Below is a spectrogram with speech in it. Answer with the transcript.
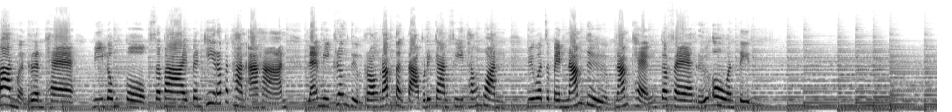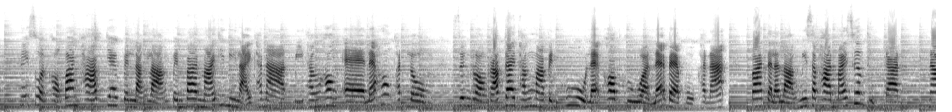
บ้านเหมือนเรือนแพมีลมโกก สบาย เป็นที่รับประทานอาหาร และมีเครื่องดื่มรองรับต่างๆ บริการฟรีทั้งวัน ไม่ว่าจะเป็นน้ำดื่ม น้ำแข็ง กาแฟ หรือโอวันติน ส่วนของบ้านพักแยกเป็นหลังๆ เป็นบ้านไม้ที่มีหลายขนาด มีทั้งห้องแอร์และห้องพัดลม ซึ่งรองรับได้ทั้งมาเป็นคู่และครอบครัวและแบบหมู่คณะ บ้านแต่ละหลังมีสะพานไม้เชื่อมถึงกัน หน้า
